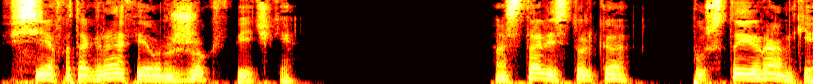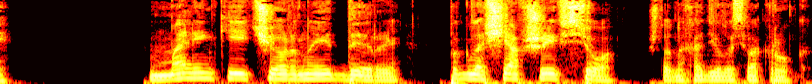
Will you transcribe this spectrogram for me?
Все фотографии он сжег в печке. Остались только пустые рамки, маленькие черные дыры, поглощавшие все, что находилось вокруг.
